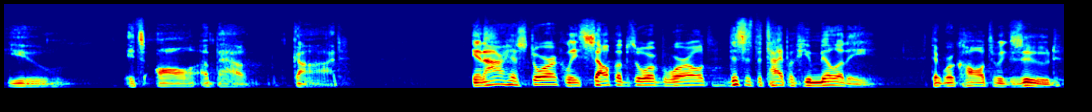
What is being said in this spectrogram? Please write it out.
you. It's all about God. In our historically self absorbed world, this is the type of humility that we're called to exude.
